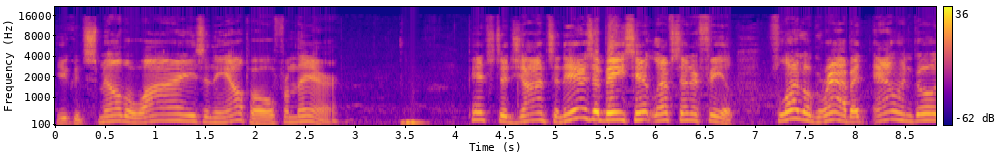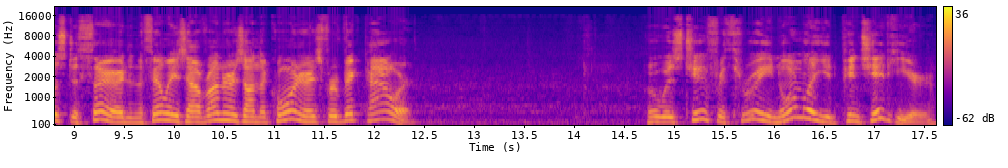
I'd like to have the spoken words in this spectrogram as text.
You can smell the Y's and the Alpo from there. Pitch to Johnson. There's a base hit left center field. Flood will grab it. Allen goes to third, and the Phillies have runners on the corners for Vic Power, who was two for three. Normally you'd pinch hit here.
